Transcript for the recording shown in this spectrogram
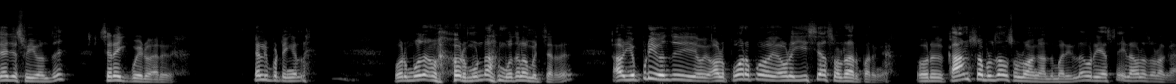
தேஜஸ்வி வந்து சிறைக்கு போயிடுவார். கேள்விப்பட்டீங்கல்ல? ஒரு முத ஒரு முன்னாள் முதலமைச்சர். அவர் எப்படி வந்து அவளை போகிறப்போ எவ்வளோ ஈஸியாக சொல்கிறாரு பாருங்க. ஒரு கான்ஸ்டபிள் தான் சொல்லுவாங்க அந்த மாதிரி இல்லை ஒரு எஸ்ஐ லெவலில் சொல்லுவாங்க.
